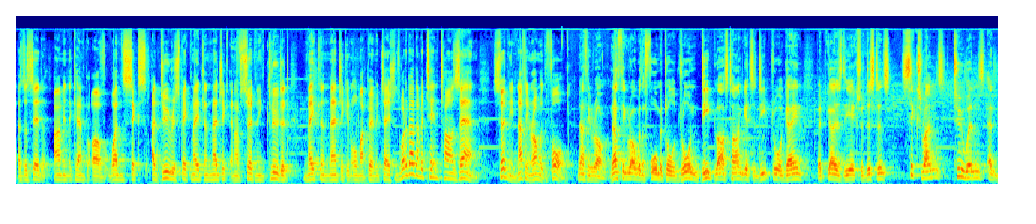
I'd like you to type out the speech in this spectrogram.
As I said, I'm in the camp of one six. I do respect Maitland Magic, and I've certainly included Maitland Magic in all my permutations. What about number 10, Tarzan? Certainly nothing wrong with the form. Nothing wrong. Nothing wrong with the form at all. Drawn deep last time, gets a deep draw again, but goes the extra distance. Six runs, two wins, and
